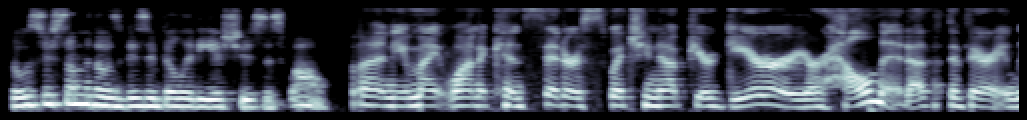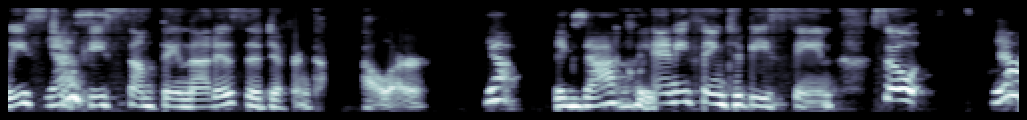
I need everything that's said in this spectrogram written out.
those are some of those visibility issues as well. And you might want to consider switching up your gear or your helmet at the very least yes. to be something that is a different color. Yeah, exactly. Anything to be seen. So, yeah.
